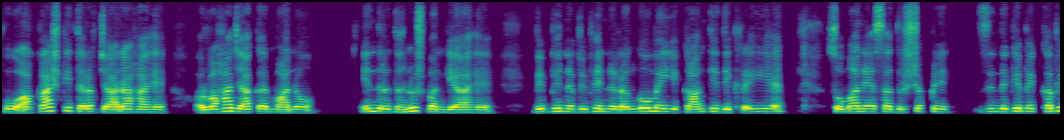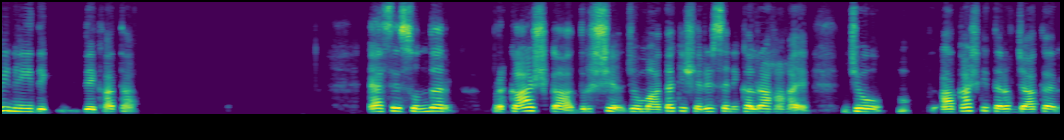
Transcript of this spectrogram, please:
वो आकाश की तरफ़ जा रहा है और वहाँ जाकर मानो इंद्रधनुष बन गया है। विभिन्न विभिन्न रंगों में ये कांति दिख रही है। सोमा ने ऐसा दृश्य अपने ज़िंदगी में कभी नहीं देखा था। ऐसे सुंदर प्रकाश का दृश्य जो माता के शरीर से निकल रहा है, जो आकाश की तरफ़ जाकर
